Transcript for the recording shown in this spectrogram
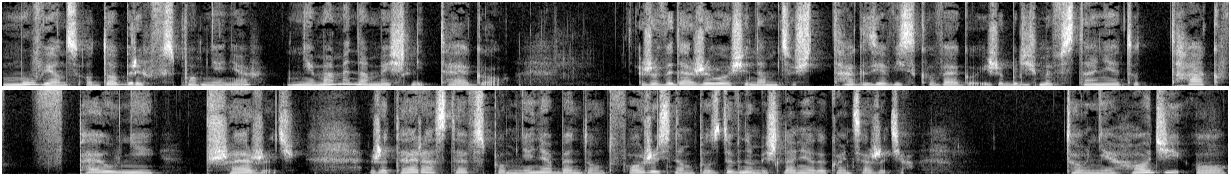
mówiąc o dobrych wspomnieniach, nie mamy na myśli tego, że wydarzyło się nam coś tak zjawiskowego i że byliśmy w stanie to tak w pełni przeżyć, że teraz te wspomnienia będą tworzyć nam pozytywne myślenie do końca życia. To nie chodzi o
